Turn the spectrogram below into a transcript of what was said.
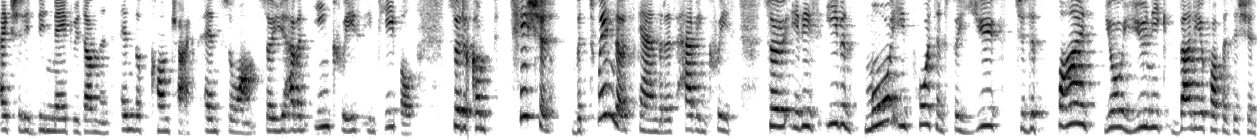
actually been made redundant end of contract and so on. So you have an increase in people. So the competition between those candidates have increased. So it is even more important for you to define your unique value proposition.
